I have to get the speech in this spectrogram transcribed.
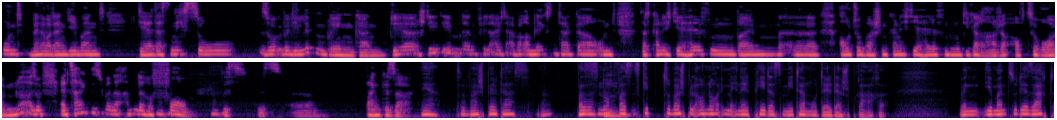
und wenn aber dann jemand, der das nicht so so über die Lippen bringen kann. Der steht eben dann vielleicht einfach am nächsten Tag da und sagt, kann ich dir helfen beim äh, Autowaschen, kann ich dir helfen, die Garage aufzuräumen. Ne? Also er zeigt es über eine andere mhm. Form mhm. des, des äh, Danke sagen. Ja, zum Beispiel das. Ne? Was ist noch? Mhm. Was es gibt zum Beispiel auch noch im NLP das Metamodell der Sprache. Wenn jemand zu dir sagt,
